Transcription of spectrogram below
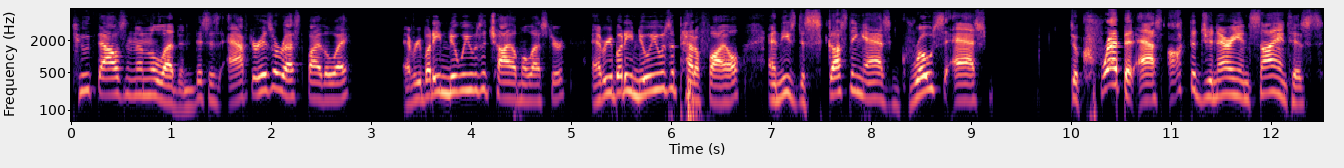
2011. This is after his arrest, by the way. Everybody knew he was a child molester. Everybody knew he was a pedophile. And these disgusting ass, gross ass decrepit ass octogenarian scientists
